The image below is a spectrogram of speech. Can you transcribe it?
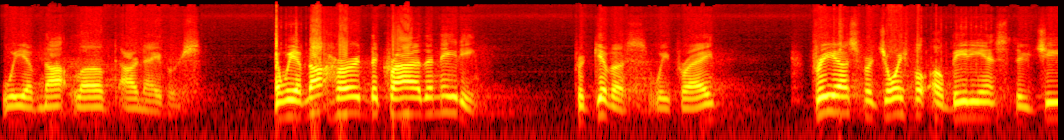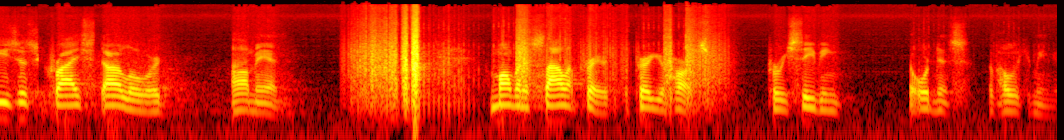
We have not loved our neighbors. And we have not heard the cry of the needy. Forgive us, we pray. Free us for joyful obedience through Jesus Christ our Lord. Amen. A moment of silent prayer to prepare your hearts for receiving the ordinance of Holy Communion.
